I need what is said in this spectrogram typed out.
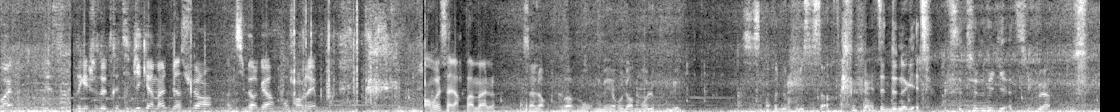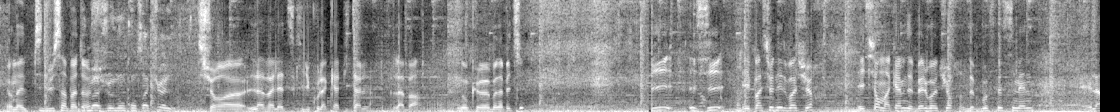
Ouais. C'est quelque chose de très typique à Malte, bien sûr. hein. Un petit burger pour changer. en vrai, ça a l'air pas mal. Ça a l'air grave bon, mais regarde-moi le poulet. En fait, le poulet, c'est ça. c'est deux nuggets. C'est deux nuggets, super. Et on a une petite vue sympatoche Image non contractuelle. sur euh, La Valette, qui est du coup la capitale là-bas. Donc, euh, bon appétit. Lui, ici, est passionné de voitures. Et ici, on a quand même des belles voitures, de beaux spécimens. Et là,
